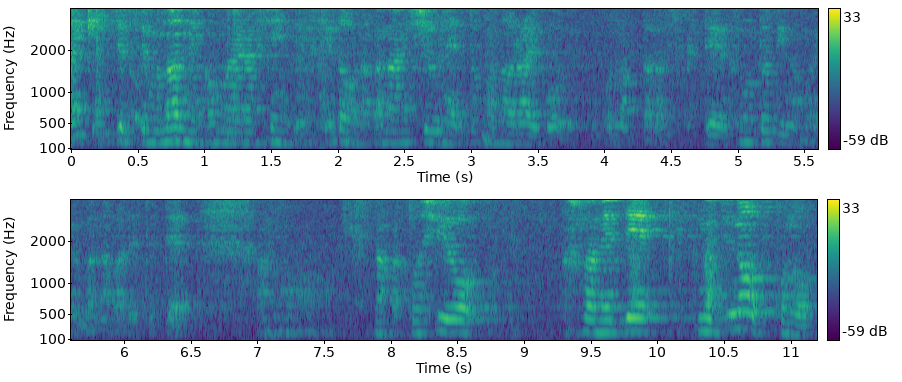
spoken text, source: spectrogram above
最近って言っても何年か前らしいんですけどなんか何周年とかのライブを行ったらしくてその時の模様が流れててあのなんか年を重ねて後のこの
